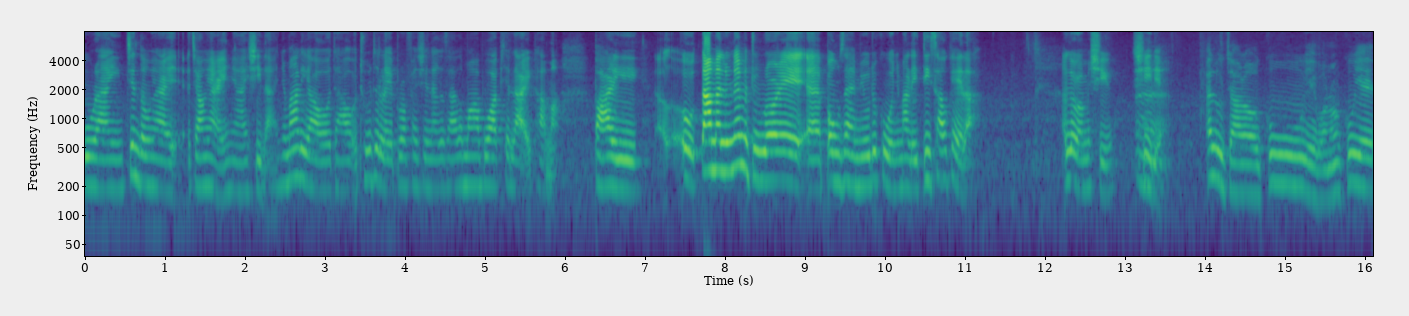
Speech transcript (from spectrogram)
ကိုယ်တိုင်ကျင့်သုံးရတဲ့အကြောင်းအရာတွေအများကြီးရှိလာညီမတွေကရောဒါကိုအထူးတလဲ professional ကစားသမားဘဝဖြစ်လာတဲ့အခါမှာဘာတွေဟိုတာမန်လူနဲ့မတူတော့တဲ့ပုံစံမျိုးတခုကိုညီမလေးတိဆောက်ခဲ့လားအဲ့လိုတော့မရှိဘူးရှိတယ် အဲ့လိုကြတော့ကိုယ့်ရဲ့ပေါ့နော်ကိုယ့်ရဲ့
